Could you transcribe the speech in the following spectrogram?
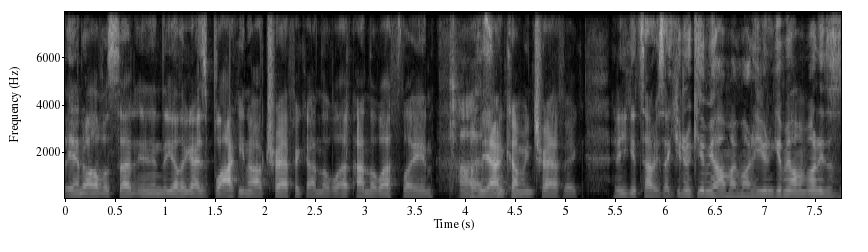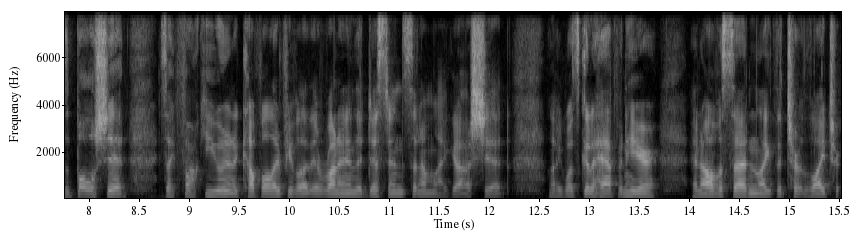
And all of a sudden, and the other guy's blocking off traffic on the le- on the left lane Ah, of the oncoming traffic. And he gets out. He's like, "You didn't give me all my money. You didn't give me all my money. This is bullshit." He's like, "Fuck you!" And a couple other people like they're running in the distance, and I'm like, "Oh shit! Like, what's gonna happen here?" And all of a sudden, like the, tur- light tur-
